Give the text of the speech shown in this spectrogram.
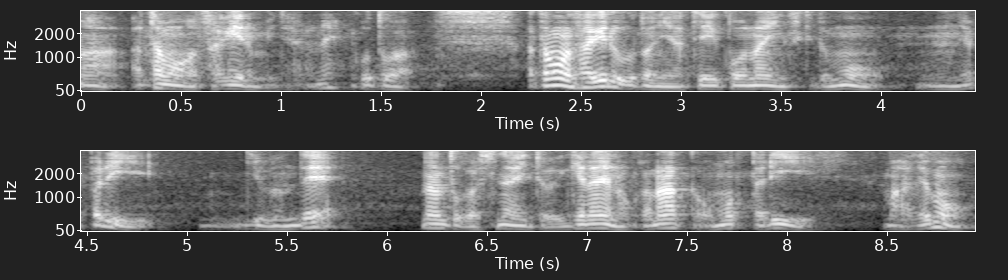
まあ、頭を下げるみたいなねことは頭を下げることには抵抗ないんですけども、うん、やっぱり自分で何とかしないといけないのかなと思ったりまあでも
